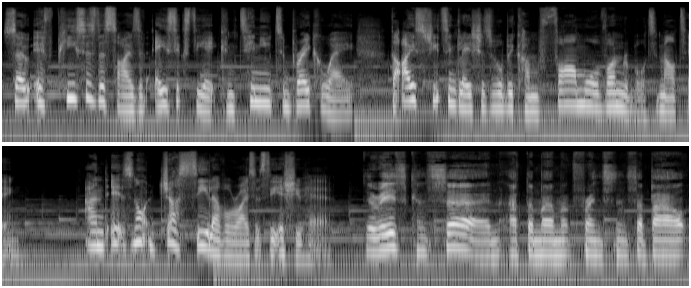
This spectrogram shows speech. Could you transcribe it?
So, if pieces the size of A68 continue to break away, the ice sheets and glaciers will become far more vulnerable to melting. And it's not just sea level rise that's the issue here. There is concern at the moment, for instance, about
